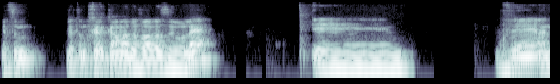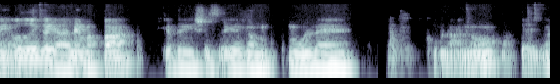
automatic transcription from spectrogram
בעצם לתמחר כמה הדבר הזה עולה. ואני עוד רגע אעלה מפה כדי שזה יהיה גם מול כולנו, רגע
